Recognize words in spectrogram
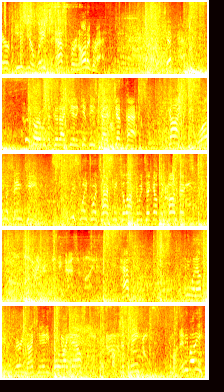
There are easier ways to ask for an autograph. Jetpack. Who thought it was a good idea to give these guys jetpacks? Guys, we're on the same team. Please wait to attack me till after we take out the convicts. Lawbreakers will be pacified. Pacified. Anyone else feeling very 1984 right now? Oh, just me? Come on, anybody?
